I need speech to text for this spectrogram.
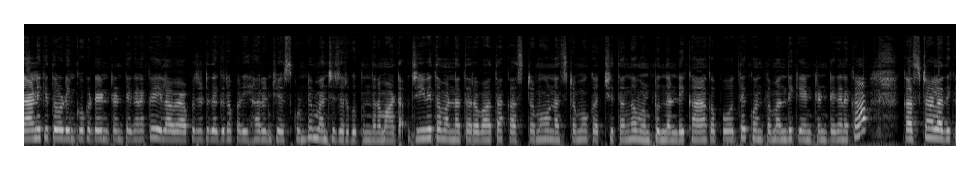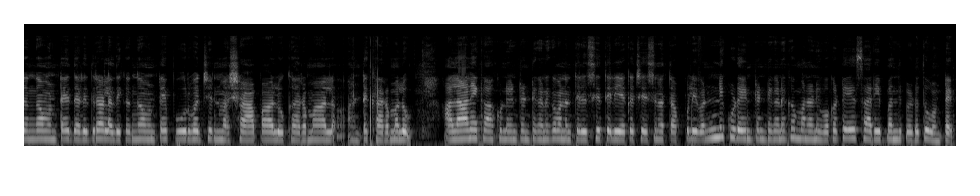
దానికి తోడు ఇంకొకటి ఏంటంటే కనుక ఇలా వేప చెట్టు దగ్గర పరిహారం చేసుకుంటే మంచి జరుగుతుందన్నమాట. జీవితం అన్న తర్వాత కష్టము నష్టము ఖచ్చితంగా ఉంటుందండి. కాకపోతే కొంతమందికి ఏంటంటే కనుక కష్టాలు అధికంగా ఉంటాయి దరిద్రాలు అధికంగా ఉంటాయి పూర్వజన్మ శాపాలు కర్మాలు అంటే కర్మలు అలానే కాకుండా ఏంటంటే కనుక మనం తెలిసి తెలియక చేసిన తప్పులు ఇవన్నీ కూడా ఏంటంటే కనుక మనని ఒకటేసారి ఇబ్బంది పెడుతూ ఉంటాయి.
